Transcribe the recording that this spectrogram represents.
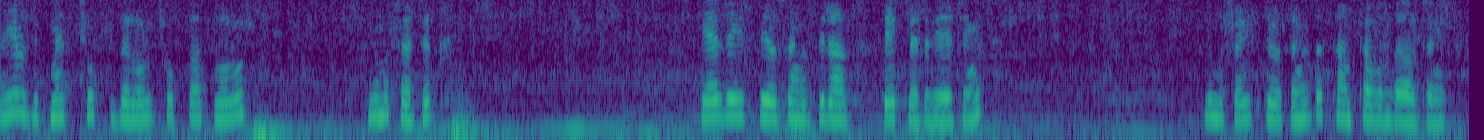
Mayalı bükmez çok güzel olur, çok tatlı olur. Yumuşacık. Yerde istiyorsanız biraz bekletivereceğiniz. Yumuşa istiyorsanız da tam tavında alacaksınız.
